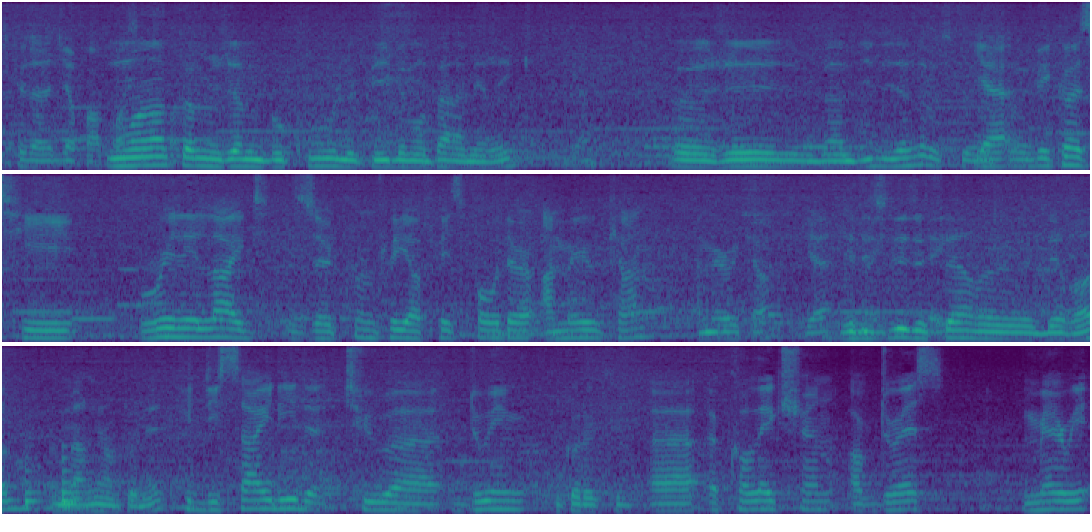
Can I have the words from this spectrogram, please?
ce que tu as à dire par rapport à moi, ça comme j'aime beaucoup le pays de mon père, l'Amérique, j'ai ben, dit déjà ça parce que. Yeah, ouais. because he really liked the country of his father, American, America. Yeah. J'ai décidé de faire euh, des robes Marie-Antoinette, States. He decided to uh, doing une collection. uh, a collection of dress Mary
